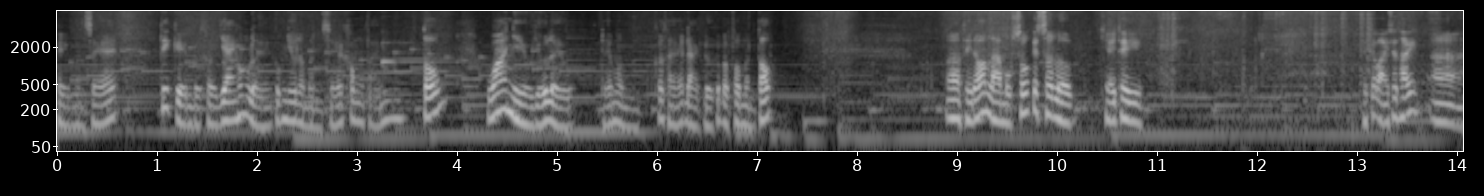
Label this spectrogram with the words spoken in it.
Thì mình sẽ tiết kiệm được thời gian huấn luyện cũng như là mình sẽ không phải tốn quá nhiều dữ liệu để mình có thể đạt được cái performance tốt à, thì đó là một số cái sơ lược. Vậy thì thì các bạn sẽ thấy à,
